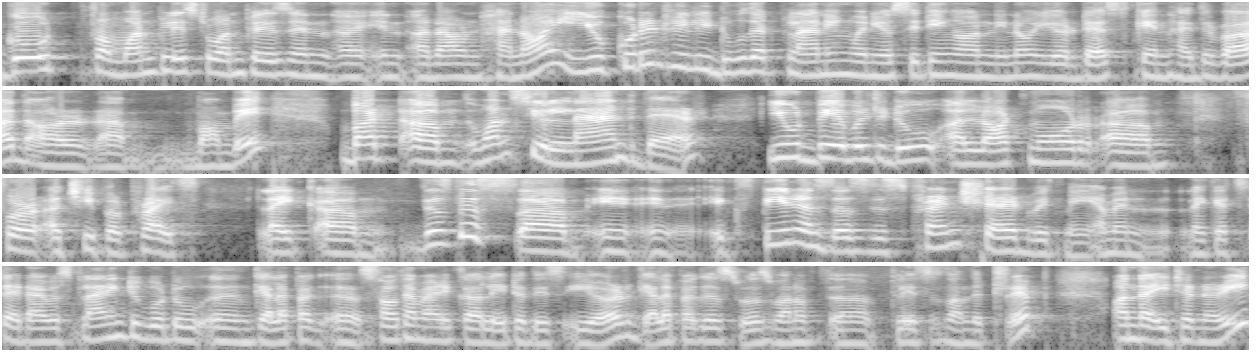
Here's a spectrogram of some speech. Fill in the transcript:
go from one place to one place in uh, in around hanoi you couldn't really do that planning when you're sitting on you know your desk in hyderabad or um, bombay. But once you land there you would be able to do a lot more um, for a cheaper price like um, this uh, experience there's this friend shared with me. I mean like i said i was planning to go to uh, galapagos uh, south america later this year. Galapagos was one of the places on the trip on the itinerary.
